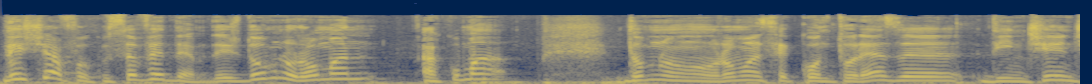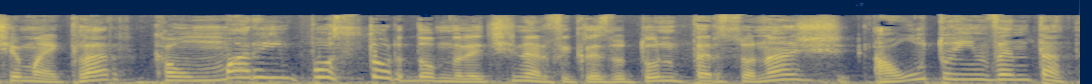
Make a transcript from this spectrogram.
Deci ce a făcut? Să vedem. Deci domnul Roman, acum, domnul Roman se conturează din ce în ce mai clar ca un mare impostor, domnule. Cine ar fi crezut? Un personaj autoinventat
